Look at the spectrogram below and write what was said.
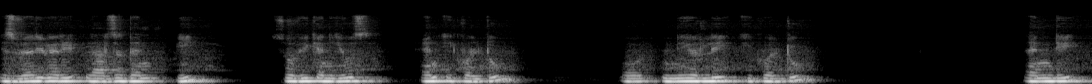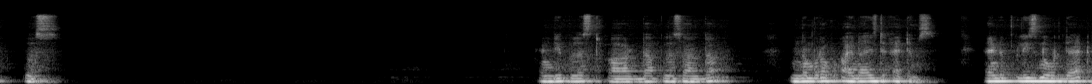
is very very larger than p. So we can use n equal to or nearly equal to nd plus. Nd plus are the plus are the number of ionized atoms. And please note that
